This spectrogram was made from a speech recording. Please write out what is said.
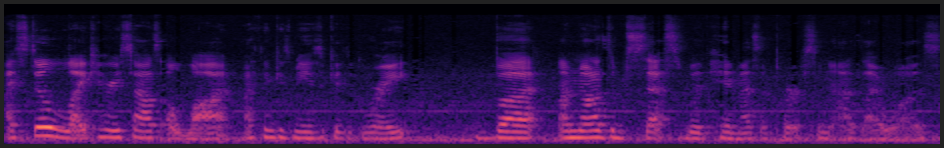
I still like Harry Styles a lot. I think his music is great, but I'm not as obsessed with him as a person as I was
